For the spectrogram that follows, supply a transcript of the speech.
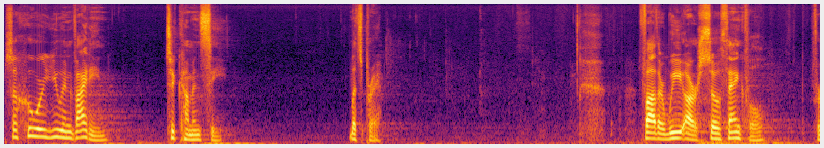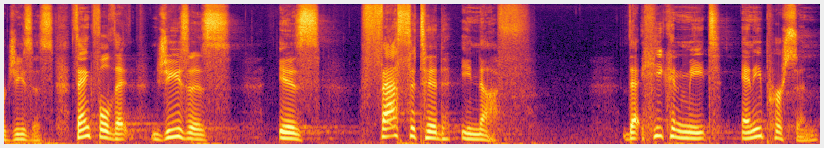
So, who are you inviting to come and see? Let's pray. Father, we are so thankful for Jesus. Thankful that Jesus is faceted enough that he can meet any person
